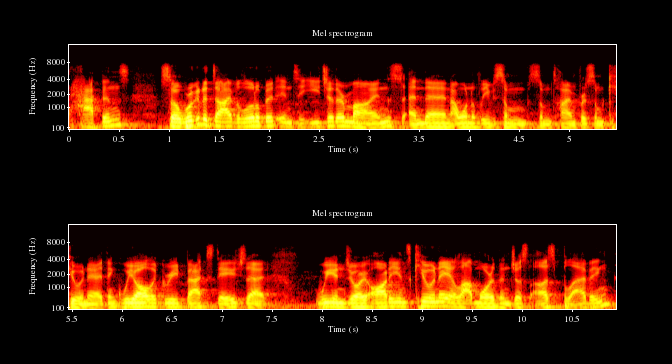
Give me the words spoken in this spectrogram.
happens. So we're gonna dive a little bit into each of their minds, and then I want to leave some some time for some Q and A. I think we all agreed backstage that we enjoy audience Q and A a lot more than just us blabbing.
